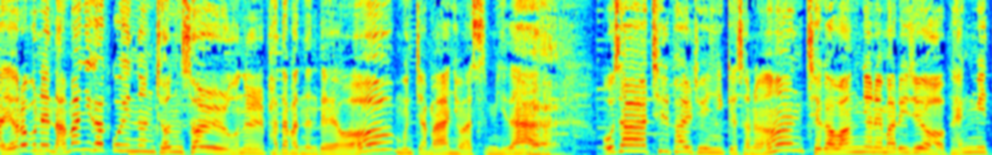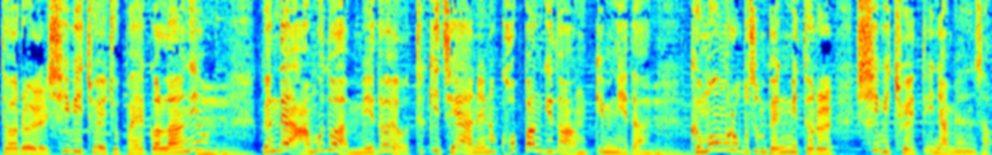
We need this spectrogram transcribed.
자, 여러분의 나만이 갖고 있는 전설 오늘 받아봤는데요. 문자 많이 왔습니다. 네. 5478 주인님께서는 제가 왕년에 말이죠. 100m를 12초에 주파했걸랑요. 음. 근데 아무도 안 믿어요. 특히 제 아내는 콧방귀도 안 낍니다. 음. 그 몸으로 무슨 100m를 12초에 뛰냐면서.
